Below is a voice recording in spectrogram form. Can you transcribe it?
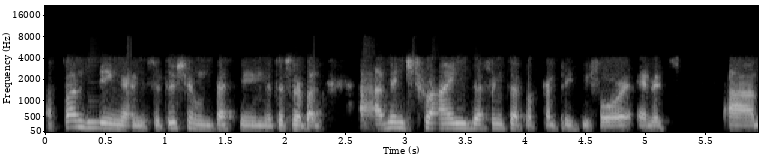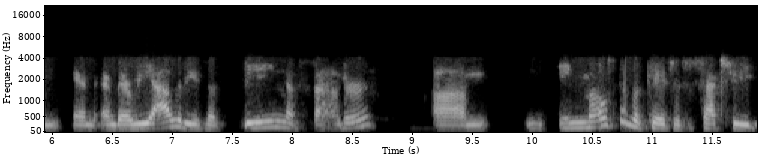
of funding and institutional investing, etc. But I've been trying different type of companies before, and it's um, and and the realities of being a founder. Um, in most of the cases, it's actually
